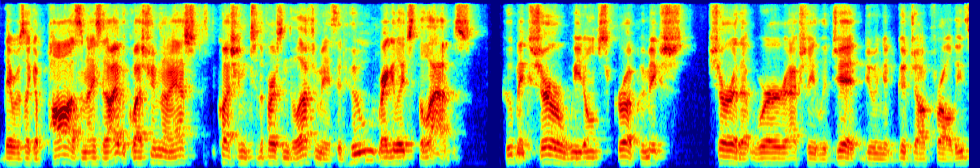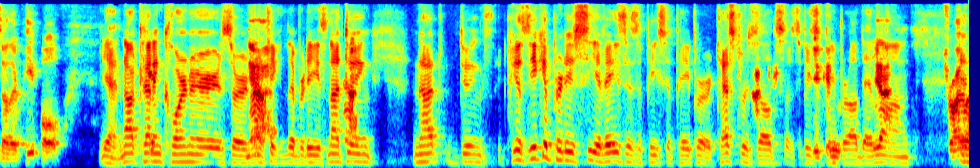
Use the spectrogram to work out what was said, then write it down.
there was like a pause, and I said, I have a question. And I asked the question to the person to the left of me. I said, Who regulates the labs? Who makes sure we don't screw up? Who makes sure that we're actually legit doing a good job for all these other people? Yeah, not cutting corners or Yeah. not taking liberties, not Yeah. doing, not doing, because you can produce C of A's as a piece of paper or test results as a piece You of can- paper all day yeah. long. Dry And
